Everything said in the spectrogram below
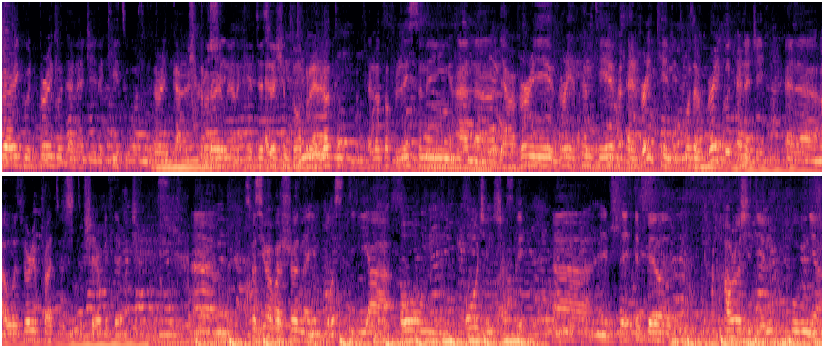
very good, very good energy. The kids was very kind. хорошая very- энергия, дети a- очень добрые. A lot, a lot of listening, and uh, they are very, very attentive and very keen. It was a very good energy, and uh, I was very proud to, to share with them. Um, спасибо большое на Инбуст. Я он, очень счастлив. Uh, это, это был хороший день. У меня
